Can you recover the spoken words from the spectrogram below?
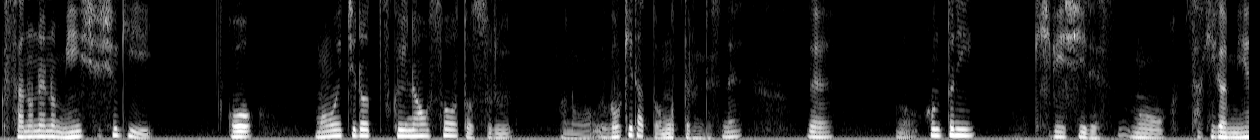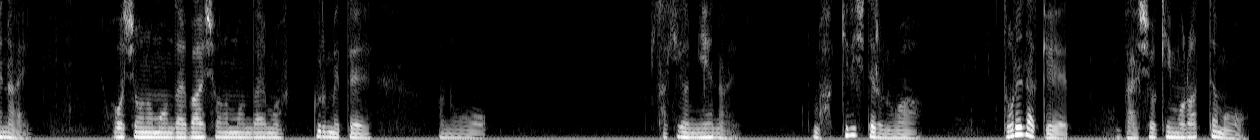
草の根の民主主義をもう一度作り直そうとするあの動きだと思ってるんですね。であの本当に厳しいです。もう先が見えない。補償の問題賠償の問題も含めてあの先が見えない。でもはっきりしてるのはどれだけ賠償金もらっても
